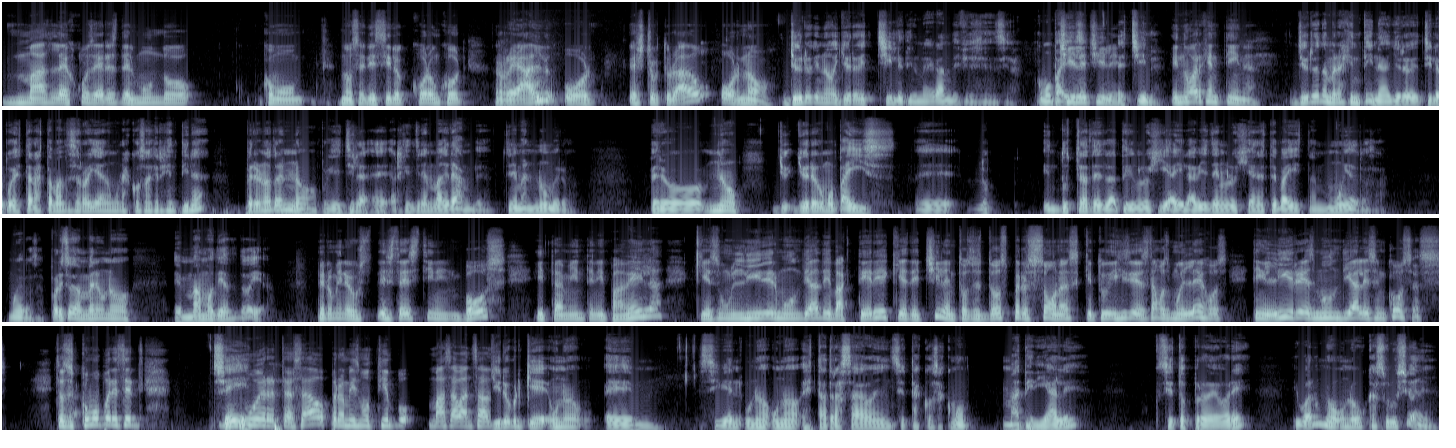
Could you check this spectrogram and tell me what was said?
más lejos eres del mundo como, no sé, decirlo, quote unquote, real o estructurado o no? Yo creo que no, yo creo que Chile tiene una gran deficiencia como país. Chile, Chile. Es Chile. Y no Argentina. Yo creo también Argentina. Yo creo que Chile puede estar hasta más desarrollado en algunas cosas que Argentina, pero en otras no, porque Chile, eh, Argentina es más grande, tiene más números. Pero no, yo, yo creo como país, eh, las industrias de la tecnología y la biotecnología en este país están muy atrasadas. Muy atrasadas. Por eso también uno es más motivante todavía. Pero mira, ustedes tienen vos y también tienen Pamela, que es un líder mundial de bacterias que es de Chile. Entonces, dos personas que tú dijiste estamos muy lejos, tienen líderes mundiales en cosas. Entonces, ¿cómo puede ser muy retrasado, pero al mismo tiempo más avanzado? Yo creo porque uno, em, si bien uno, uno está atrasado en ciertas cosas como materiales, ciertos proveedores, igual uno, uno busca soluciones.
